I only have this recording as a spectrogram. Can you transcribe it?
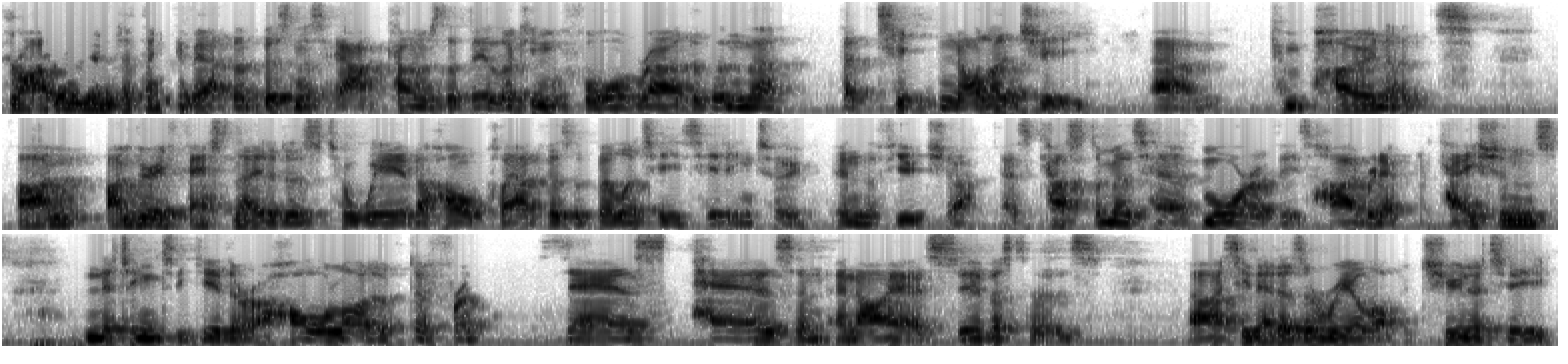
driving them to think about the business outcomes that they're looking for rather than the, the technology um, components. I'm, I'm very fascinated as to where the whole cloud visibility is heading to in the future as customers have more of these hybrid applications knitting together a whole lot of different SaaS, PaaS, and, and IaaS services. Uh, I see that as a real opportunity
